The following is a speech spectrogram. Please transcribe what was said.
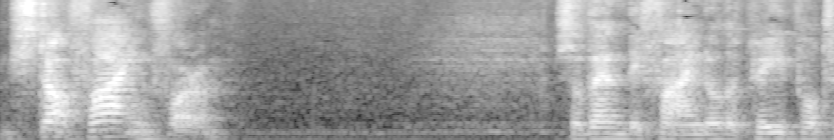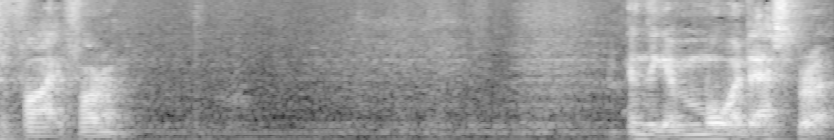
You stopped fighting for them. So then they find other people to fight for them. And they get more desperate.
